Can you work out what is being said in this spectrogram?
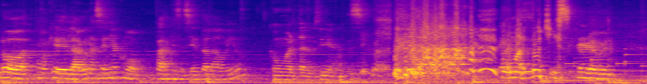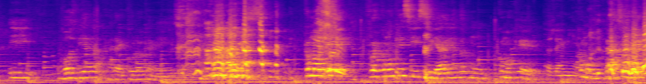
lo- como que le hago una seña como para que se sienta al lado mío. Como Marta Lucía. Sí, claro. Como Martuchis. Y vos vieron la cara de culo que me hizo. como que fue como que si estuviera viendo como, como que como un pedazo de mierda.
